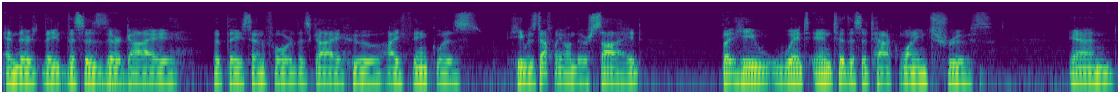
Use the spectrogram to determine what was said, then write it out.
and they, this is their guy that they send forward. This guy who I think was he was definitely on their side, but he went into this attack wanting truth, and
